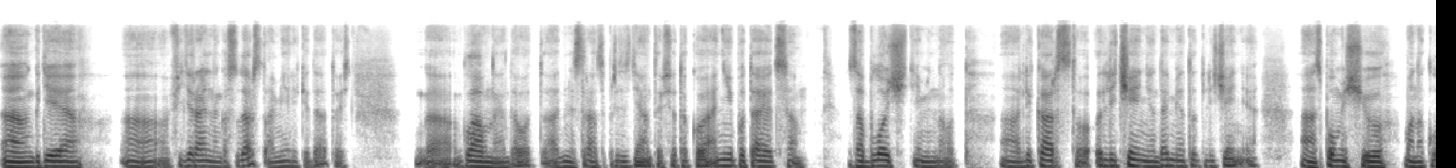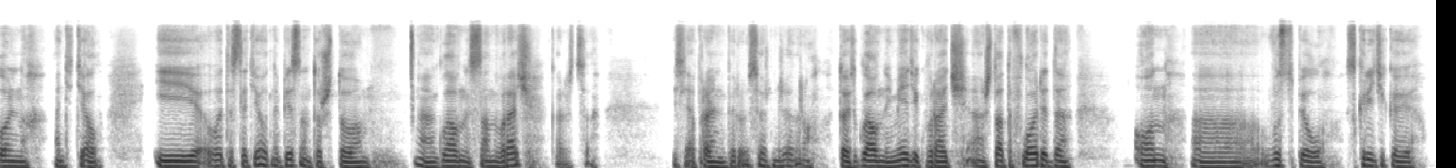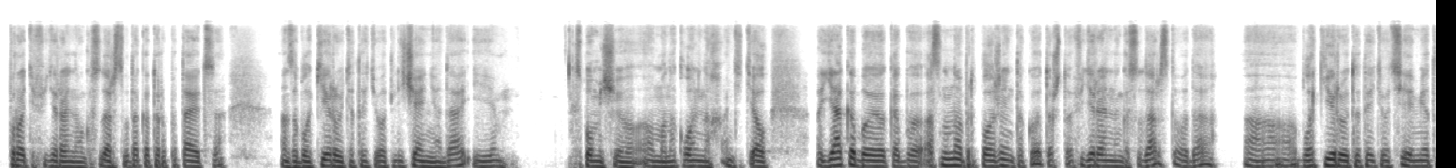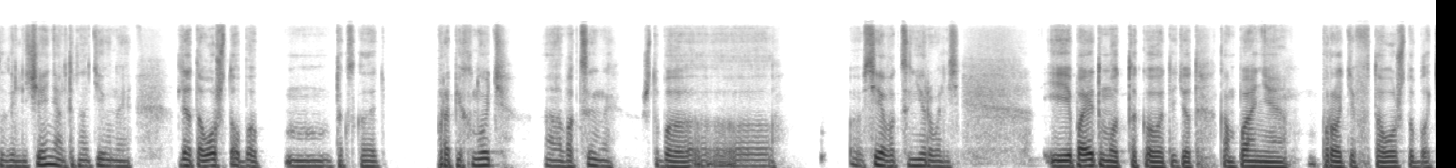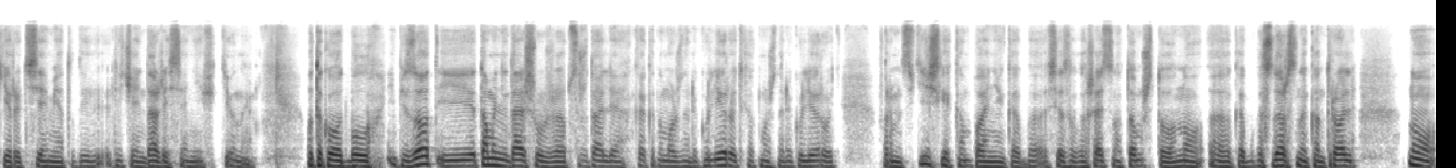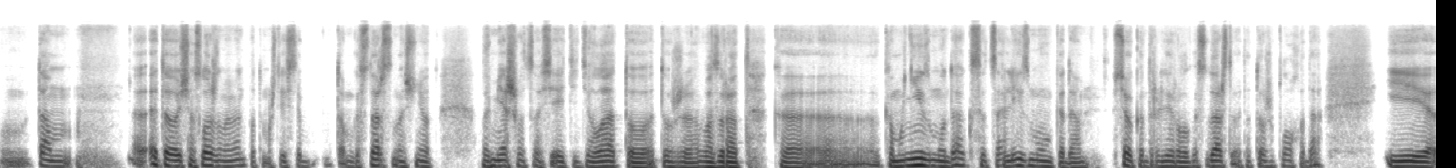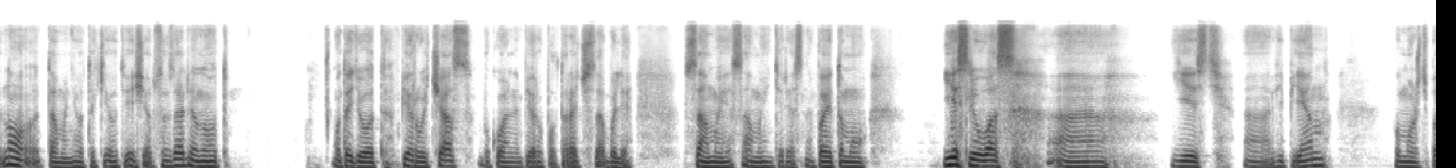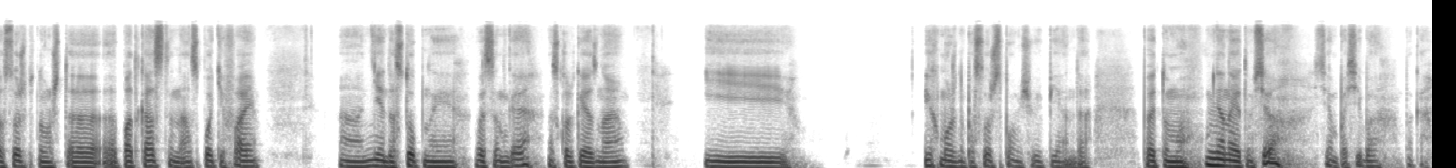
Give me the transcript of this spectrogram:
а, где а, федеральное государство Америки, да, то есть а, главная, да, вот администрация президента и все такое, они пытаются заблочить именно вот лекарство, лечение, да, метод лечения а, с помощью моноклонных антител. И в этой статье вот написано то, что главный санврач, кажется, если я правильно беру Surgeon General, то есть главный медик, врач а, штата Флорида, он а, выступил с критикой против федерального государства, да, которое пытается заблокировать вот эти вот лечения, да, и с помощью моноклонных антител. Якобы как бы основное предположение такое, то, что федеральное государство да, а, блокирует вот эти вот все методы лечения альтернативные для того, чтобы, так сказать, пропихнуть а, вакцины, чтобы а, все вакцинировались. И поэтому вот такая вот идет кампания против того, что блокировать все методы лечения, даже если они эффективны. Вот такой вот был эпизод, и там они дальше уже обсуждали, как это можно регулировать, как можно регулировать фармацевтические компании, как бы все соглашаются на том, что ну, э, как бы государственный контроль ну, там э, это очень сложный момент, потому что если там государство начнет вмешиваться во все эти дела, то это уже возврат к э, коммунизму, да, к социализму, когда все контролировало государство, это тоже плохо, да. И, ну, там они вот такие вот вещи обсуждали, но вот, вот эти вот первый час, буквально первые полтора часа были самые-самые интересные. Поэтому если у вас а, есть а, VPN, вы можете послушать, потому что э, подкасты на Spotify а, недоступны в СНГ, насколько я знаю. И их можно послушать с помощью VPN, да. Поэтому у меня на этом все. Всем спасибо. Пока.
